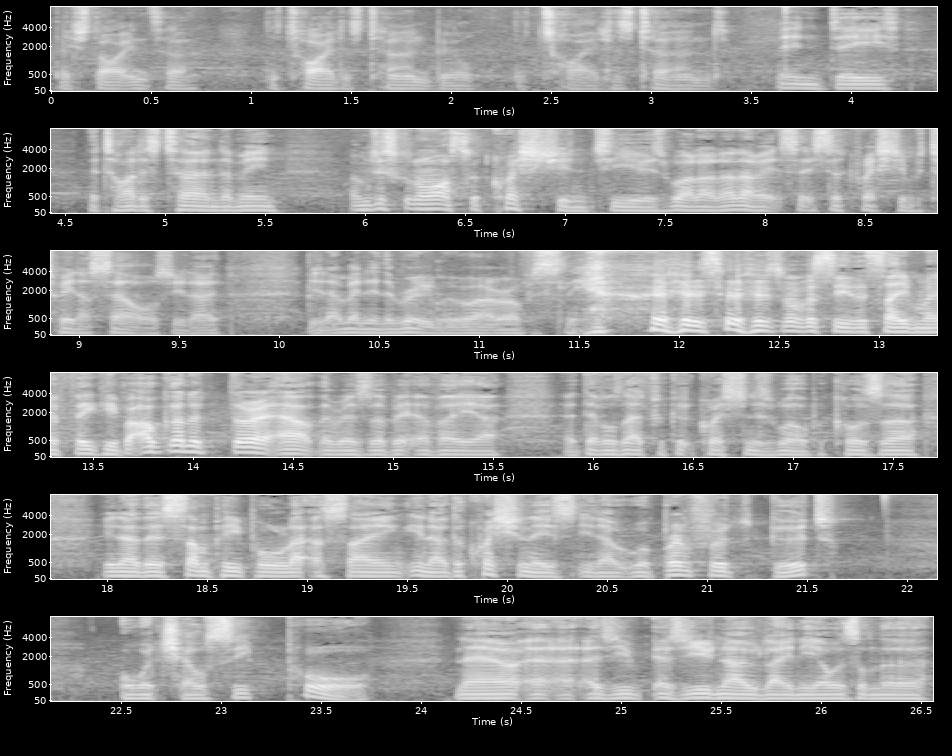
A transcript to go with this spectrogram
they're starting to the tide has turned, Bill. The tide has turned. Indeed, the tide has turned. I mean, I'm just going to ask a question to you as well. And I know it's it's a question between ourselves, you know, you know, men in the room who are obviously it's, obviously the same way of thinking. But I'm going to throw it out there as a bit of a, uh, a devil's advocate question as well, because uh, you know, there's some people that are saying, you know, the question is, you know, were Brentford good or were Chelsea poor? Now, as you as you know, Laney, I was on the,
